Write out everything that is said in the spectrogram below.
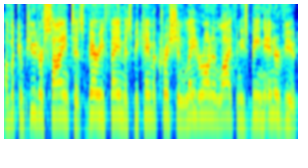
of a computer scientist, very famous, became a Christian later on in life, and he's being interviewed.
